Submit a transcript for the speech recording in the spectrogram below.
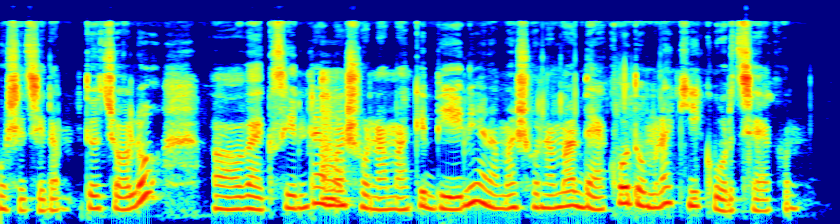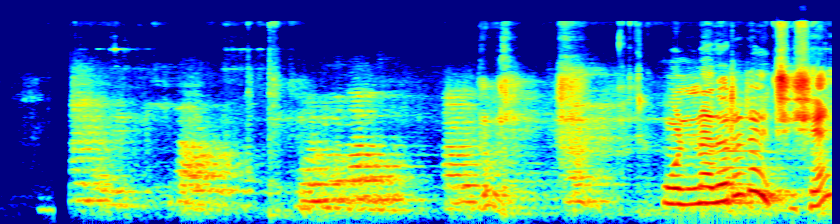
বসেছিলাম। তো চলো ভ্যাকসিনটা আমার সোনামাকে দিয়ে নিই আর আমার সোনামা দেখো তোমরা কি করছে এখন। অন্য ধরে রয়েছিস হ্যাঁ?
